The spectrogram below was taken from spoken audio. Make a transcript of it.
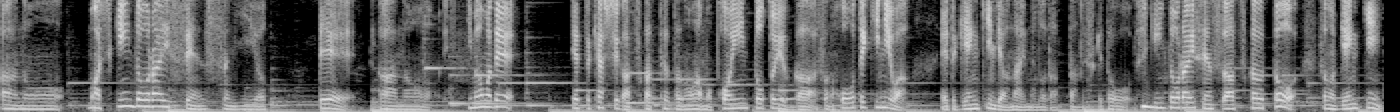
あの、まあ、資金移動ライセンスによって、あの、今まで、えっと、キャッシュが使ってたのは、もうポイントというか、その法的には、えっと、現金ではないものだったんですけど、資金移動ライセンスを扱うと、その現金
